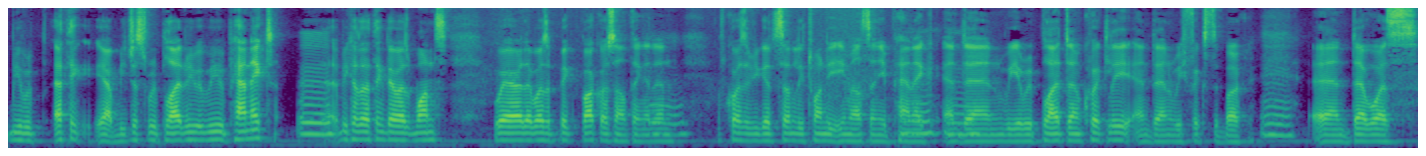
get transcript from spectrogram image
we re- I think yeah we just replied we we panicked uh, because I think there was once where there was a big bug or something and then of course if you get suddenly 20 emails then you panic and then we replied them quickly and then we fixed the bug. And that was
